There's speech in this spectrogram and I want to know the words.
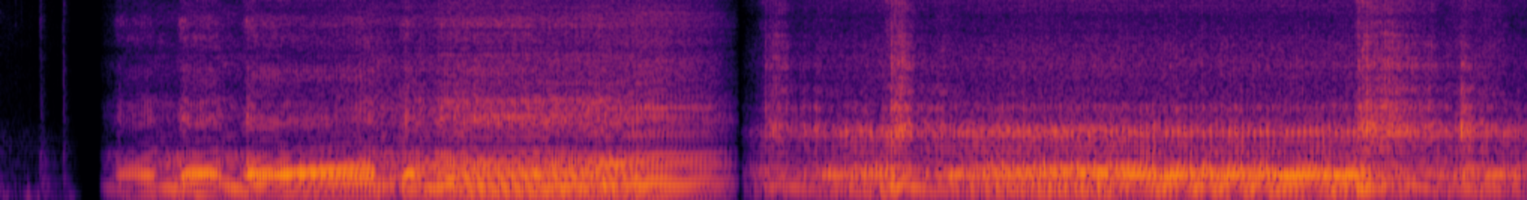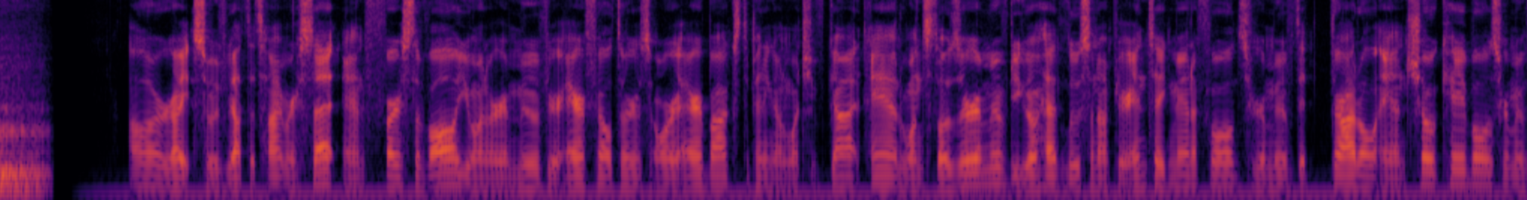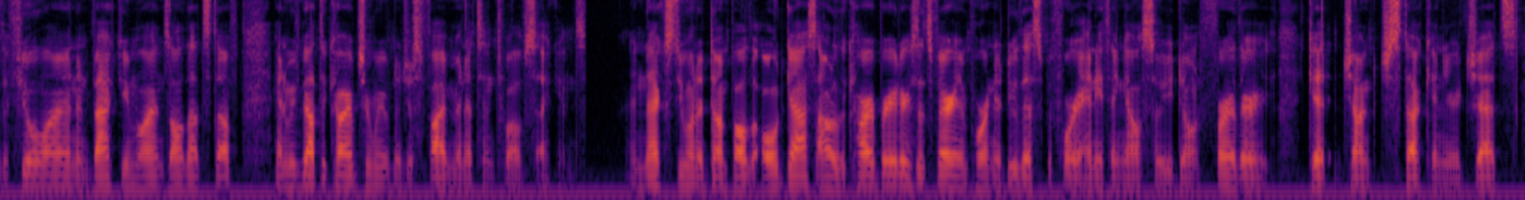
Alright, so we've got the timer set, and first of all, you want to remove your air filters or air box, depending on what you've got. And once those are removed, you go ahead loosen up your intake manifolds, remove the throttle and choke cables, remove the fuel line and vacuum lines, all that stuff. And we've got the carbs removed in just 5 minutes and 12 seconds. And next you want to dump all the old gas out of the carburetors. It's very important to do this before anything else so you don't further get junk stuck in your jets.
